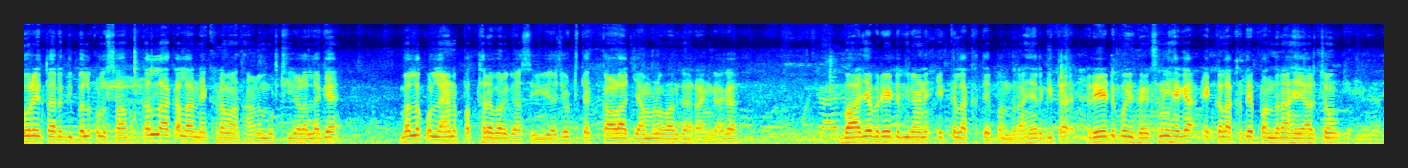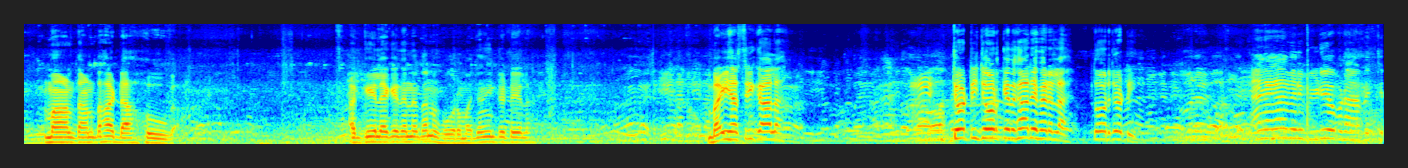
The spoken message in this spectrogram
ਤੋਰੇ ਤਰ ਦੀ ਬਿਲਕੁਲ ਸਾਫ਼ ਕੱਲਾ ਕੱਲਾ ਨਿਖੜਵਾ ਥਾਣ ਮੁੱਠੀ ਵਾਲਾ ਲੱਗਿਆ ਬਿਲਕੁਲ ਲੈਣ ਪੱਥਰ ਵਰਗਾ ਸੀ ਝੋਟੀ ਤੇ ਕਾਲਾ ਜਾਮਣ ਵਰਗਾ ਰੰਗ ਹੈਗਾ। ਵਾਜਬ ਰੇਟ ਵੀਰਾਂ ਨੇ 1 ਲੱਖ ਤੇ 15000 ਕੀਤਾ। ਰੇਟ ਕੋਈ ਫਿਕਸ ਨਹੀਂ ਹੈਗਾ 1 ਲੱਖ ਤੇ 15000 ਚੋਂ ਮਾਨਦਾਨ ਤੁਹਾਡਾ ਹੋਊਗਾ। ਅੱਗੇ ਲੈ ਕੇ ਦਿੰਦੇ ਤੁਹਾਨੂੰ ਹੋਰ ਮੱਝਾਂ ਦੀ ਡਿਟੇਲ ਬਾਈ ਸਤਿ ਸ੍ਰੀ ਅਕਾਲ। ਝੋਟੀ ਜੋੜ ਕੇ ਦਿਖਾ ਦੇ ਫਿਰ ਲੈ ਤੋਰ ਝੋਟੀ। ਐਂ ਮੇਰੀ ਵੀਡੀਓ ਬਣਾ ਵਿੱਚ।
